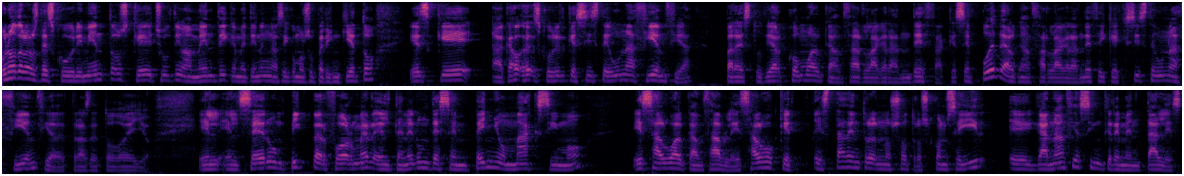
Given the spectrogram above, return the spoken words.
Uno de los descubrimientos que he hecho últimamente y que me tienen así como súper inquieto es que acabo de descubrir que existe una ciencia para estudiar cómo alcanzar la grandeza, que se puede alcanzar la grandeza y que existe una ciencia detrás de todo ello. El, ser un peak performer, el tener un desempeño máximo, es algo alcanzable, es algo que está dentro de nosotros. Conseguir eh, ganancias incrementales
